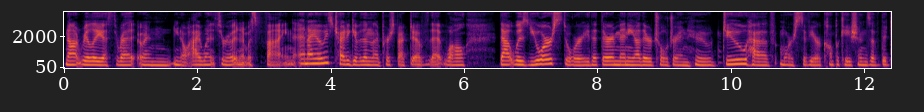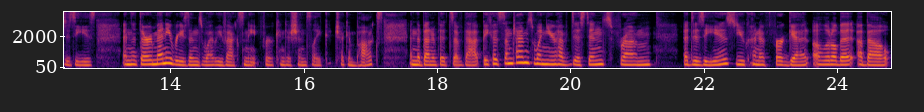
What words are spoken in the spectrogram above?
not really a threat? And, you know, I went through it and it was fine. And I always try to give them the perspective that, well, that was your story, that there are many other children who do have more severe complications of the disease, and that there are many reasons why we vaccinate for conditions like chickenpox and the benefits of that. Because sometimes when you have distance from a disease, you kind of forget a little bit about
